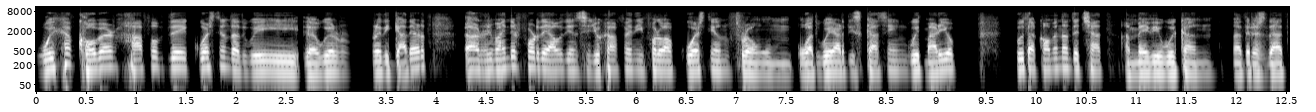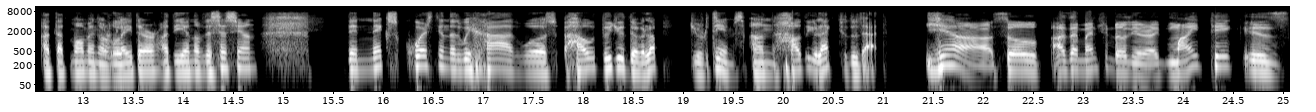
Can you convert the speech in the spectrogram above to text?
we have covered half of the question that we that we're already gathered. A reminder for the audience if you have any follow up question from what we are discussing with Mario, put a comment on the chat and maybe we can address that at that moment or later at the end of the session. The next question that we had was How do you develop your teams and how do you like to do that? Yeah. So, as I mentioned earlier, right, my take is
